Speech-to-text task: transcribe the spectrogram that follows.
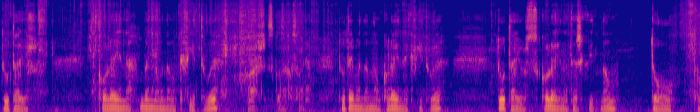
Tutaj już kolejne będą nam kwitły. A wszystko zasłaniam. Tutaj będą nam kolejne kwitły. Tutaj już kolejne też kwitną. Tu, tu.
